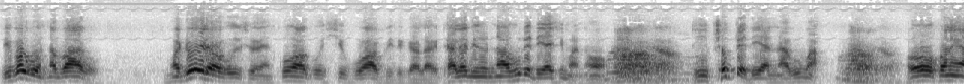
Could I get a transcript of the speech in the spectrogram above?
ဒီပုဂ္ဂိုလ်နှစ်ပါးကို မတွေ့တော့ဘူးဆိုရင်ကိုယ့်ဟာကိုယ်ရှုပွားပြီးတကလားဒါလည်းဒီလိုနာဘူးတဲ့တရားရှိမှနော်မှန်ပါဗျာဒီဖြုတ်တဲ့တရားနာဘူးမှမှန်ပါဗျာဟိုခொနက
